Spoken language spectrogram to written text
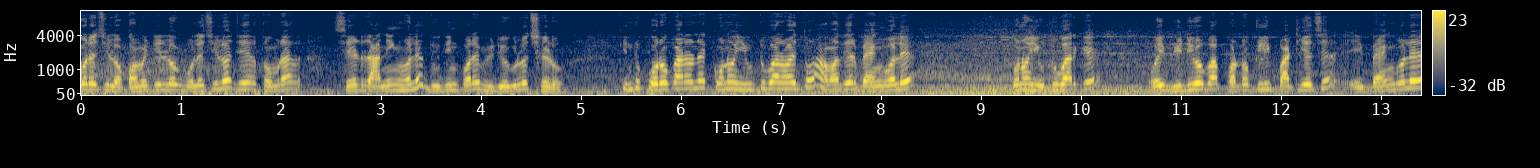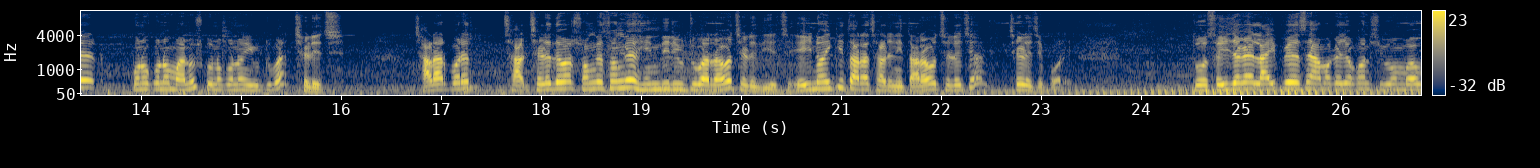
করেছিল কমিটির লোক বলেছিল যে, তোমরা সেট রানিং হলে দুদিন পরে ভিডিওগুলো ছেড়ো। কিন্তু কোনো কারণে কোনো ইউটিউবার হয়তো আমাদের বেঙ্গলে কোনো ইউটিউবারকে ওই ভিডিও বা ফটো ক্লিপ পাঠিয়েছে। এই বেঙ্গলের কোনো কোনো মানুষ, কোনো কোনো ইউটিউবার ছেড়েছে। ছাড়ার পরে ছেড়ে দেওয়ার সঙ্গে সঙ্গে হিন্দির ইউটিউবাররাও ছেড়ে দিয়েছে। এই নয় কি তারা ছাড়েনি, তারাও ছেড়েছে ছেড়েছে পরে। তো সেই জায়গায় লাইভে এসে আমাকে যখন শিবম বাবু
